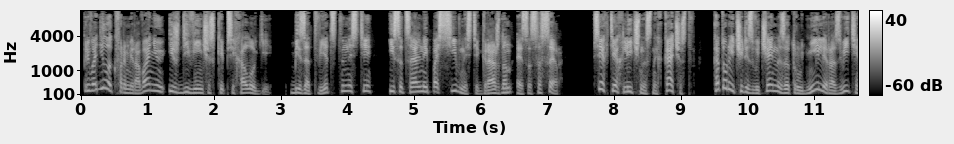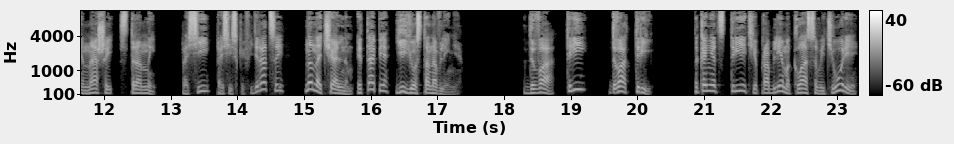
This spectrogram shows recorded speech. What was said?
приводила к формированию иждивенческой психологии, безответственности и социальной пассивности граждан СССР, всех тех личностных качеств, которые чрезвычайно затруднили развитие нашей страны, России, Российской Федерации, на начальном этапе ее становления. 2.3, 2.3. Наконец, третья проблема классовой теории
